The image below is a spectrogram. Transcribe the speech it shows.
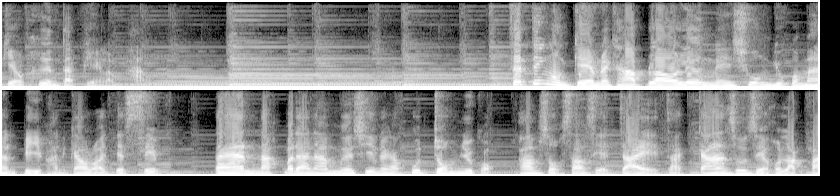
เกลียวคลื่นแต่เพียงลำพังเซตติ้งของเกมนะครับเล่าเรื่องในช่วงยุคประมาณปี 1970 แต่นักประดาน้ำมืออาชีพนะครับผู้จมอยู่กับความโศกเศร้าเสียใจจากการสูญเสียคนรักไป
